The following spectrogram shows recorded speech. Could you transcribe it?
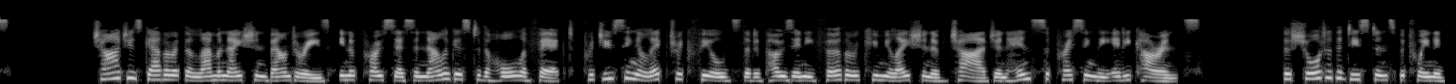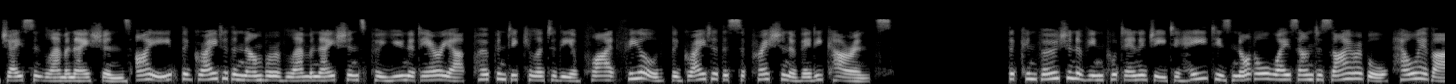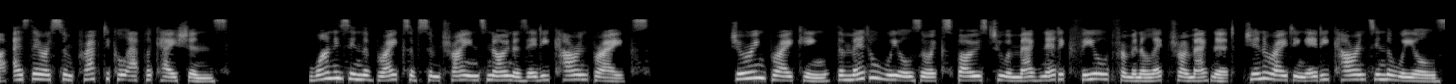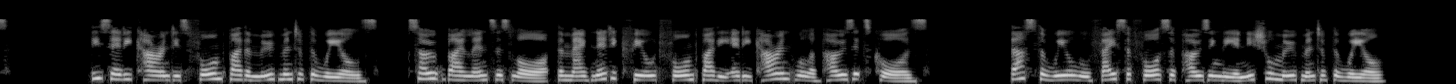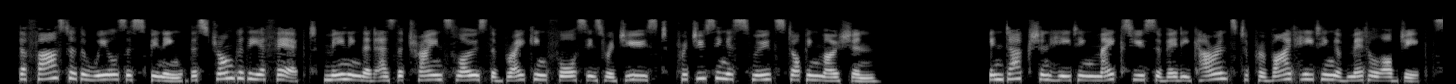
Charges gather at the lamination boundaries, in a process analogous to the Hall effect, producing electric fields that oppose any further accumulation of charge and hence suppressing the eddy currents. The shorter the distance between adjacent laminations i.e., the greater the number of laminations per unit area, perpendicular to the applied field, the greater the suppression of eddy currents. The conversion of input energy to heat is not always undesirable, however, as there are some practical applications. One is in the brakes of some trains known as eddy current brakes. During braking, the metal wheels are exposed to a magnetic field from an electromagnet, generating eddy currents in the wheels. This eddy current is formed by the movement of the wheels. So, by Lenz's law, the magnetic field formed by the eddy current will oppose its cause. Thus the wheel will face a force opposing the initial movement of the wheel. The faster the wheels are spinning, the stronger the effect, meaning that as the train slows the braking force is reduced, producing a smooth stopping motion. Induction heating makes use of eddy currents to provide heating of metal objects.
